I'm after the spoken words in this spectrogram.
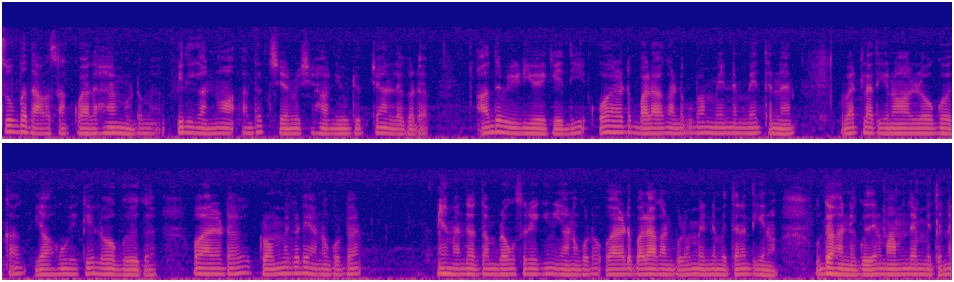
සුබ දවසක් ඔයාලා හැමෝටම පිළිගන්නවා අදත් ෂෙරු ශහන් YouTube channel එකට. අද වීඩියෝ එකේදී ඔයාලට බලා ගන්න පුළුවන් මෙන්න මෙතන වැටලා තියෙනවා logo එකක් Yahoo එකේ logo එක. ඔයාලට Chrome එකට යනකොට එහෙම නැත්නම් browser එකකින් යනකොට ඔයාලට බලා ගන්න පුළුවන් මෙන්න මෙතන තියෙනවා. උදාහරණයක් විදිහට මම දැන් මෙතන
